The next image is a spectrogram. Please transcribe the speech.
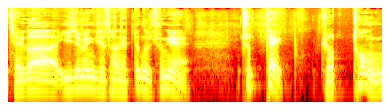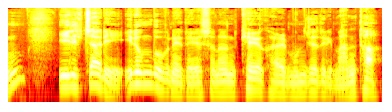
제가 이재명 지사가 했던 것 중에 주택, 교통, 일자리 이런 부분에 대해서는 개혁할 문제들이 많다.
